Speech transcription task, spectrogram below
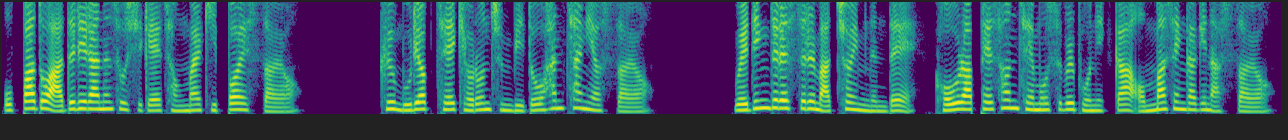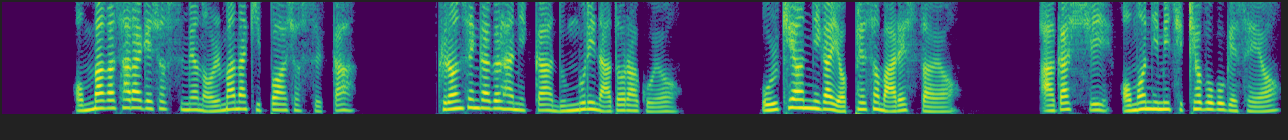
오빠도 아들이라는 소식에 정말 기뻐했어요. 그 무렵 제 결혼 준비도 한창이었어요. 웨딩드레스를 맞춰 입는데 거울 앞에 선 제 모습을 보니까 엄마 생각이 났어요. 엄마가 살아계셨으면 얼마나 기뻐하셨을까? 그런 생각을 하니까 눈물이 나더라고요. 올케 언니가 옆에서 말했어요. 아가씨, 어머님이 지켜보고 계세요.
